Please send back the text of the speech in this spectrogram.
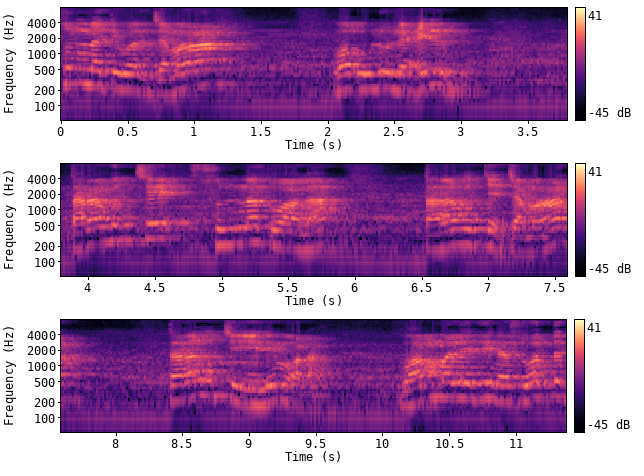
সুন্নাতি ওয়াল জামাআ ওয়া উলুল ইলম। তারা হচ্ছে সুন্নাতওয়ালা, তারা হচ্ছে জামাত, তারা হচ্ছে এলেমওয়ালা ওয়াম্মাল্লাযিনা আসওয়াদ্দাত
